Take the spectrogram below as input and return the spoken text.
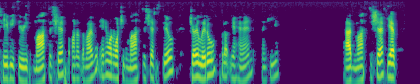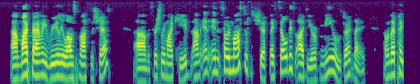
TV series MasterChef on at the moment. Anyone watching MasterChef still? Joe Little, put up your hand. Thank you. Add MasterChef. Yep. Um, my family really loves MasterChef, um, especially my kids. Um, and, and so in MasterChef, they sell this idea of meals, don't they? I mean, they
